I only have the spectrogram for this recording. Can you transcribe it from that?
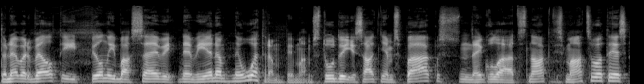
tu nevari veltīt pilnībā sevi nevienam, ne otram. Piemēram, studijas atņem spēkus, negulētas naktis mācoties,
